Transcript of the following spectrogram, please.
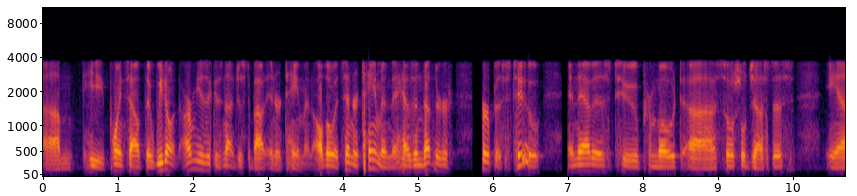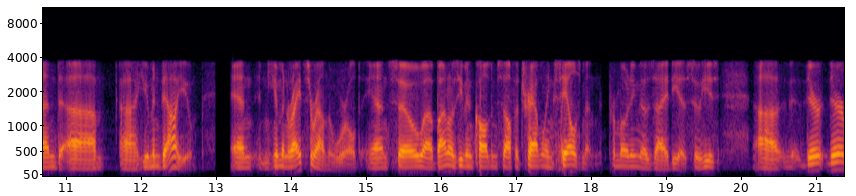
Um, he points out that we don't. Our music is not just about entertainment. Although it's entertainment, it has another purpose too, and that is to promote uh, social justice and uh, uh, human value and, and human rights around the world. And so uh, Bono's even called himself a traveling salesman, promoting those ideas. So he's uh, their their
